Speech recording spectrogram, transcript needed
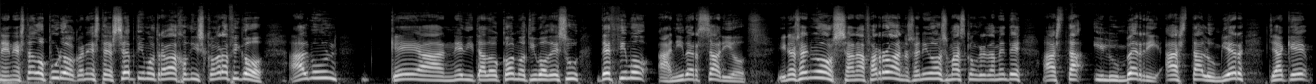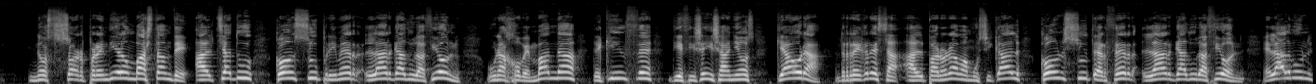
en estado puro con este séptimo trabajo discográfico, álbum que han editado con motivo de su décimo aniversario. Y nos venimos a Nafarroa, nos venimos más concretamente hasta Ilumberri, hasta Lumbier, ya que nos sorprendieron bastante al Chatu con su primer larga duración, una joven banda de 15, 16 años que ahora regresa al panorama musical con su tercer larga duración, el álbum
